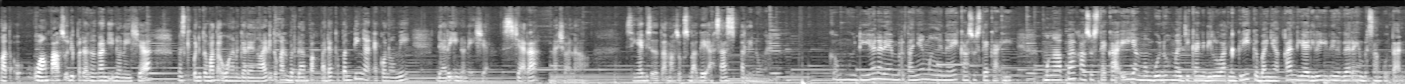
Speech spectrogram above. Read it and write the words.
mata uang palsu diperdagangkan di Indonesia, meskipun itu mata uang negara yang lain, itu kan berdampak pada kepentingan ekonomi dari Indonesia secara nasional, sehingga bisa tetap masuk sebagai asas perlindungan. Kemudian ada yang bertanya mengenai kasus TKI. Mengapa kasus TKI yang membunuh majikannya di luar negeri kebanyakan diadili di negara yang bersangkutan?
